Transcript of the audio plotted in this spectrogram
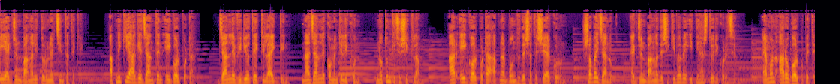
এই একজন বাঙালি তরুণের চিন্তা থেকে। আপনি কি আগে জানতেন এই গল্পটা? জানলে ভিডিওতে একটি লাইক দিন, না জানলে কমেন্টে লিখুন, নতুন কিছু শিখলাম। আর এই গল্পটা আপনার বন্ধুদের সাথে শেয়ার করুন। সবাই জানুক, একজন বাংলাদেশি কীভাবে ইতিহাস তৈরি করেছেন। এমন আরও গল্প পেতে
